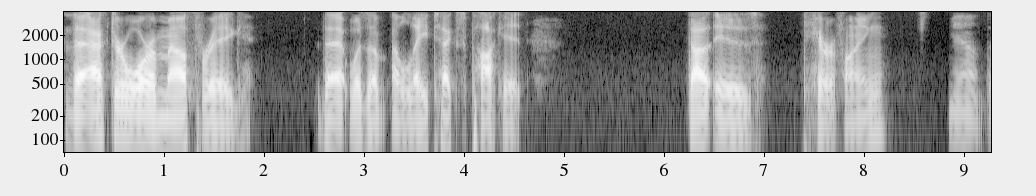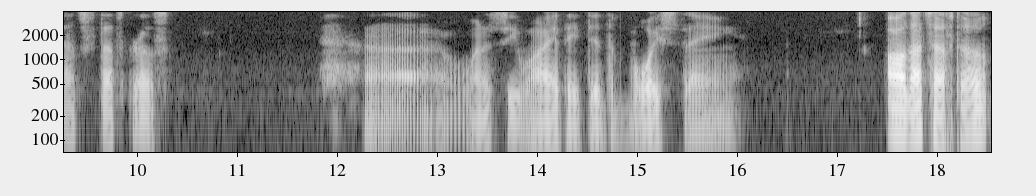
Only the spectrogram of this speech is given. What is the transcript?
The actor wore a mouth rig that was a, a latex pocket. That is terrifying. Yeah, that's that's gross. Uh, want to see why they did the voice thing. Oh, that's effed up.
